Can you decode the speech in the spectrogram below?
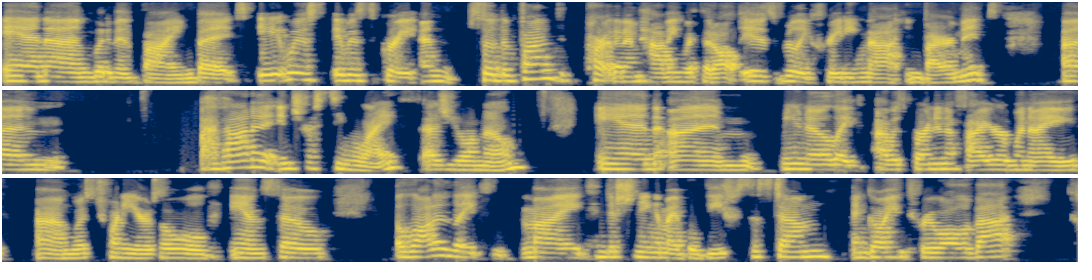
and um, would have been fine. But it was it was great. And so the fun part that I'm having with it all is really creating that environment. Um, I've had an interesting life, as you all know. And, um, you know, like I was burned in a fire when I um, was 20 years old. And so a lot of like my conditioning and my belief system and going through all of that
